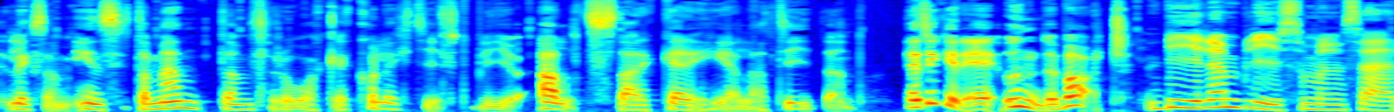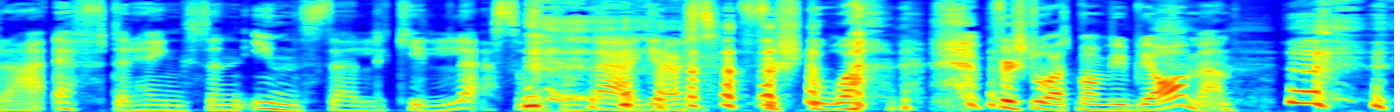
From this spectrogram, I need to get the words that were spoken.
liksom, incitamenten för att åka kollektivt blir ju allt starkare hela tiden. Jag tycker det är underbart. Bilen blir som en så här äh, efterhängsen incel-kille som liksom vägrar förstå, förstå att man vill bli av med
